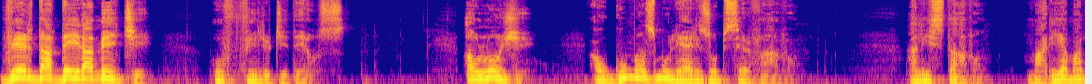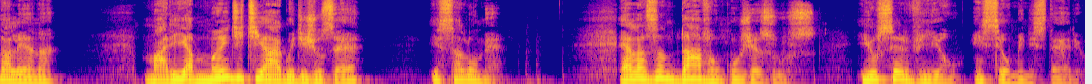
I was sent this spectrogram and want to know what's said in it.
verdadeiramente o Filho de Deus. Ao longe, algumas mulheres observavam. Ali estavam Maria Madalena, Maria, mãe de Tiago e de José, e Salomé. Elas andavam com Jesus e o serviam em seu ministério.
